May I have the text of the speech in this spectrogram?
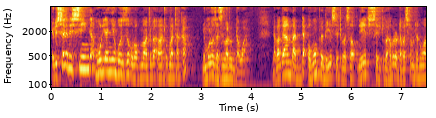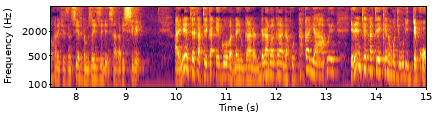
Ebiseera ebisinga muwulira nnyo emboozi zokubantu ku mataka ne mulowooza zibaluddawa nabagamba dda omumpembe yosetubahabaltabasika mutano wakalekyezi nsi yate namuzayizidde ensanga bisibe. Alina enteekateeka egoba bannayuganda naddala abaganda ku ttaka lyabwe era enteekateeka eno mugiwuliddeko.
